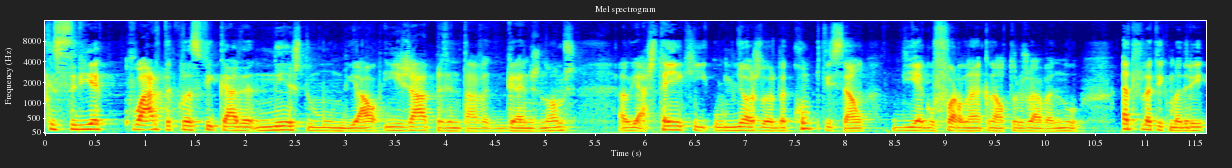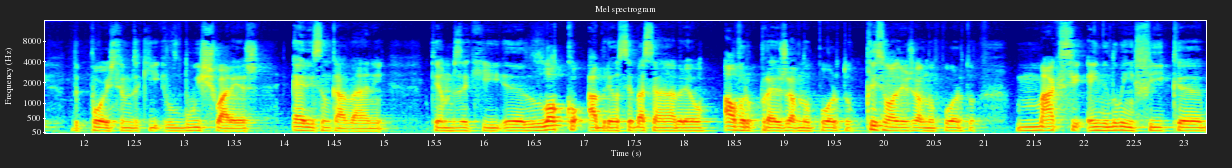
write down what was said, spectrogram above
que seria quarta classificada neste Mundial e já apresentava grandes nomes. Aliás, tem aqui o melhor jogador da competição, Diego Forlan, que na altura jogava no Atlético Madrid. Depois temos aqui Luís Soares, Edison Cavani. Temos aqui uh, Loco Abreu, Sebastião Abreu, Álvaro Pereira jogava no Porto, Cristiano Rodrigues jogava no Porto, Maxi ainda no Benfica,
